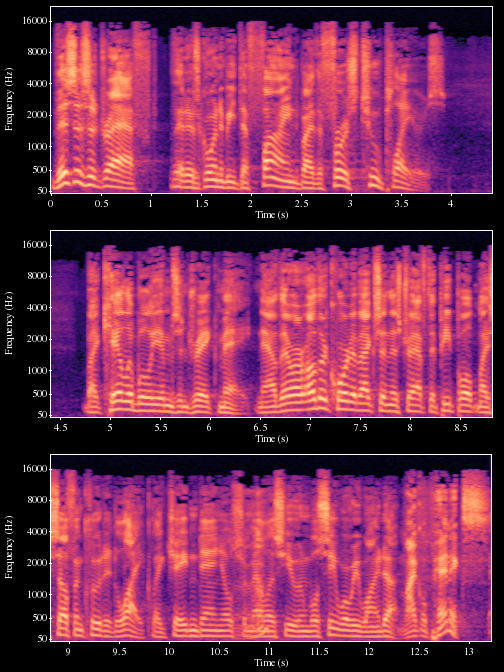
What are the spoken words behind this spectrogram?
This is a draft that is going to be defined by the first two players, by Caleb Williams and Drake Maye. Now, there are other quarterbacks in this draft that people, myself included, like, like Jayden Daniels from uh-huh. LSU, and we'll see where we wind up. Michael Penix.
